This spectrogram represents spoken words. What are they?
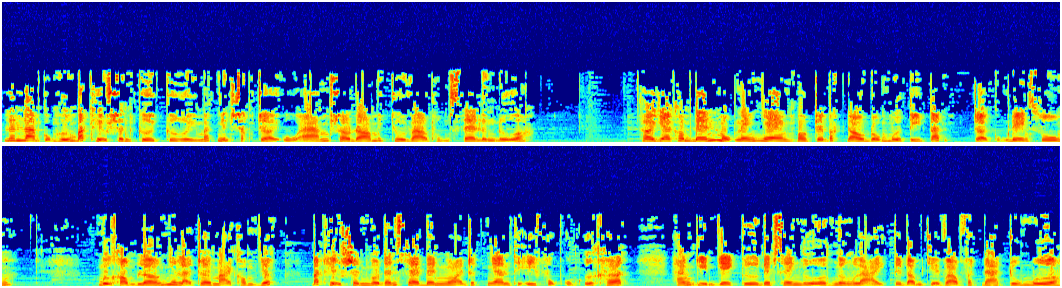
Linh Lam cũng hướng Bách Hiểu Sinh cười cười, mắt nhìn sắc trời u ám, sau đó mới chui vào thùng xe lần nữa. Thời gian không đến một nén nhang, bầu trời bắt đầu đổ mưa tí tách, trời cũng đen xuống. Mưa không lớn nhưng lại trời mãi không dứt, Bách Hiểu Sinh ngồi đánh xe bên ngoài rất nhanh thì y phục cũng ướt hết. Hắn ghim dây cương đem xe ngựa ngừng lại, tự động chạy vào vách đá trú mưa.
